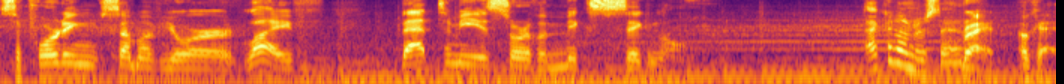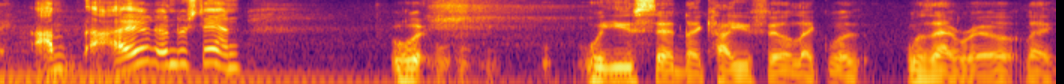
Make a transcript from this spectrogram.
supporting some of your life. That to me is sort of a mixed signal. I can understand. Right, okay. I'm. I understand. What, what you said, like how you feel, like was was that real? Like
